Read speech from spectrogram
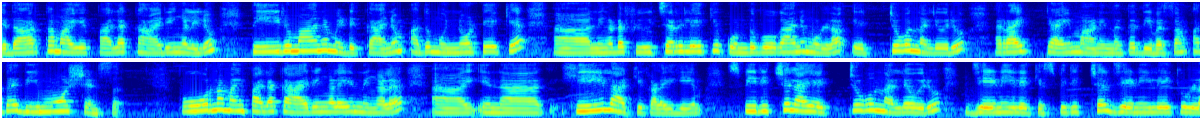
യഥാർത്ഥമായ പല കാര്യങ്ങളിലും തീരുമാനമെടുക്കാനും അത് മുന്നോട്ടേക്ക് നിങ്ങളുടെ ഫ്യൂച്ചറിലേക്ക് കൊണ്ടുപോകാനുമുള്ള ഏറ്റവും നല്ലൊരു റൈറ്റ് ടൈമാണ് ഇന്നത്തെ ദിവസം. അതായത് ഇമോഷൻസ് പൂർണമായും പല കാര്യങ്ങളെയും നിങ്ങൾ എന്നാ ഹീലാക്കി കളയുകയും സ്പിരിച്വലായ ഏറ്റവും നല്ല ഒരു ജേണിയിലേക്ക് സ്പിരിച്വൽ ജേണിയിലേക്കുള്ള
